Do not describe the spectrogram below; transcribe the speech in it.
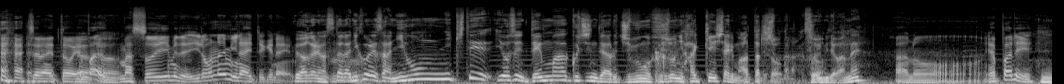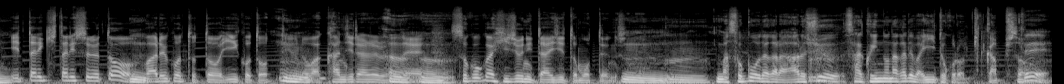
じゃないとやっぱり、うんうん。まあ、そういう意味でいろんなの見ないといけない。わかります。だからニコレイさん日本に来て要するにデンマーク人である自分を非常に発見したりもあったでしょうからそういう意味ではねあのやっぱりうん。行ったり来たりすると、うん。悪いことといいことっていうのは感じられるので、そこが非常に大事と思ってるんですね。ん。まあそこをだからある種作品の中ではいいところをピックアップして。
